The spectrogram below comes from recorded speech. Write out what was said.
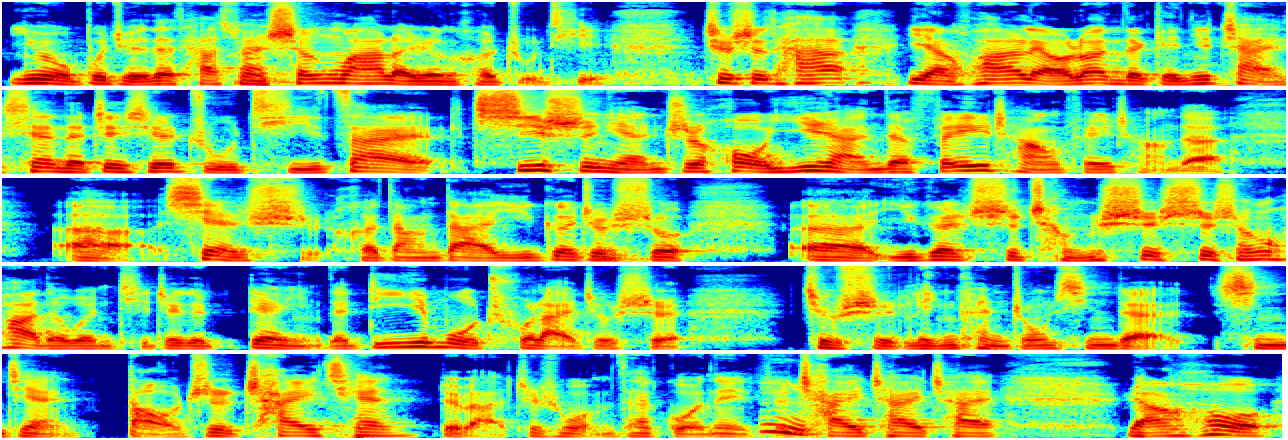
因为我不觉得它算深挖了任何主题，就是它眼花缭乱的给你展现的这些主题，在七十年之后依然的非常非常的呃现实和当代。一个就是说，呃，一个是城市市生化的问题。这个电影的第一幕出来就是就是林肯中心的新建导致拆迁，对吧？就是我们在国内就拆拆拆，然后。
